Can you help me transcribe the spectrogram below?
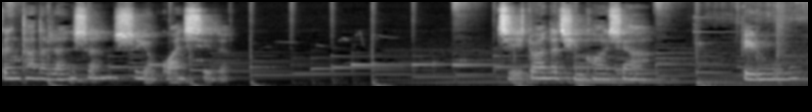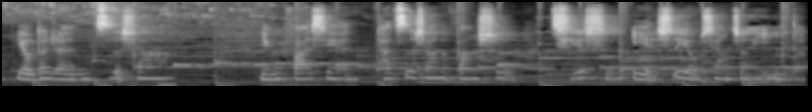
跟他的人生是有关系的。极端的情况下，比如有的人自杀。你会发现，他自杀的方式其实也是有象征意义的。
